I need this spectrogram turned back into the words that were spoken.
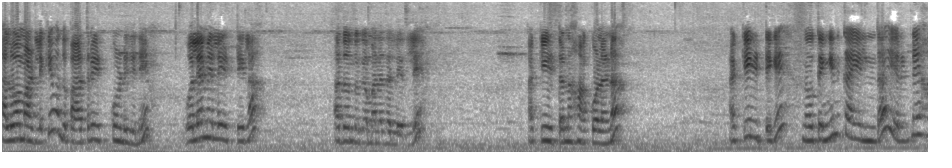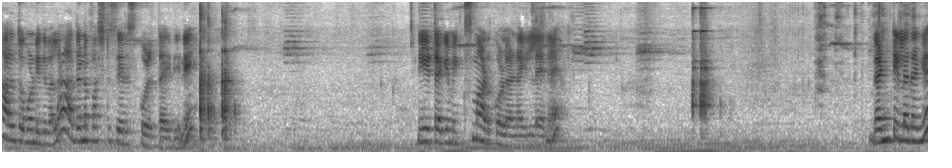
ಹಲ್ವಾ ಮಾಡಲಿಕ್ಕೆ ಒಂದು ಪಾತ್ರೆ ಇಟ್ಕೊಂಡಿದ್ದೀನಿ. ಒಲೆ ಮೇಲೆ ಇಟ್ಟಿಲ್ಲ, ಅದೊಂದು ಗಮನದಲ್ಲಿರಲಿ. ಅಕ್ಕಿ ಹಿಟ್ಟನ್ನು ಹಾಕೊಳ್ಳೋಣ. ಅಕ್ಕಿ ಹಿಟ್ಟಿಗೆ ನಾವು ತೆಂಗಿನಕಾಯಿಯಿಂದ ಎರಡನೇ ಹಾಲು ತೊಗೊಂಡಿದ್ದೀವಲ್ಲ ಅದನ್ನು ಫಸ್ಟ್ ಸೇರಿಸ್ಕೊಳ್ತಾ ಇದ್ದೀನಿ. ನೀಟಾಗಿ ಮಿಕ್ಸ್ ಮಾಡ್ಕೊಳ್ಳೋಣ ಇಲ್ಲೇನೆ. ಗಂಟಿಲ್ಲದಂಗೆ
